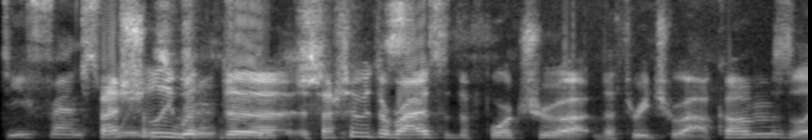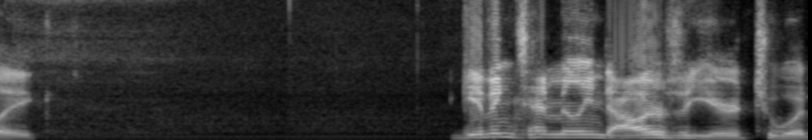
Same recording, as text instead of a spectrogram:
Defense, Especially with the especially with the rise of the four true the three true outcomes, like giving ten million dollars a year to a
